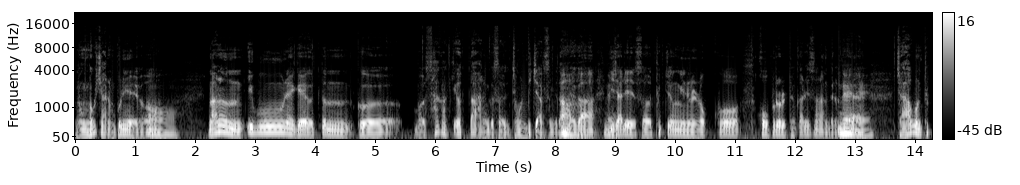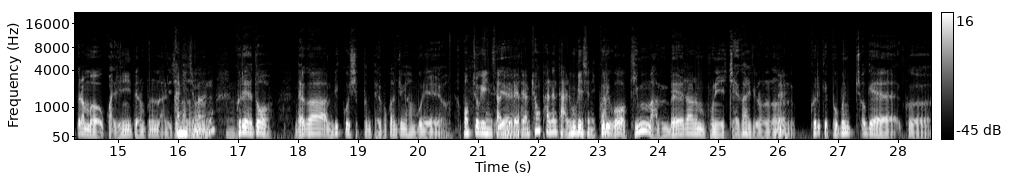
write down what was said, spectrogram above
녹록지 않은 분이에요. 어. 나는 이분에게 어떤 그 뭐 사가 끼었다 하는 것을 정말 믿지 않습니다. 아, 내가 네. 이 자리에서 특정인을 놓고 호불호를 평가를 해서는 안 되는데 네네. 저하고는 특별한 뭐 관련이 되는 분은 아니지만, 아니지만 음. 그래도 내가 믿고 싶은 대법관 중에 한 분이에요. 법조계 인사들에 예. 대한 평판은 다 알고 계시니까. 그리고 김만배라는 분이 제가 알기로는 네. 그렇게 법원 쪽에 그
